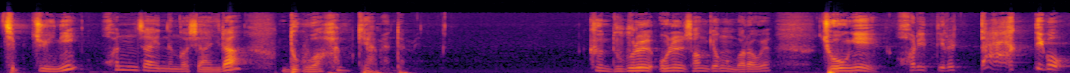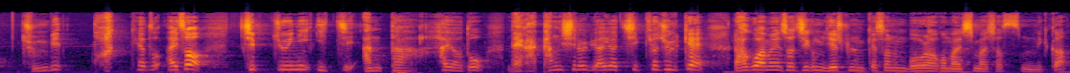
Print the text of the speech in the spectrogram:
집주인이 혼자 있는 것이 아니라 누구와 함께 하면 됩니다. 그 누구를 오늘 성경은 뭐라고요? 종이 허리띠를 딱 띠고 준비 딱 해도 해서 집주인이 있지 않다 하여도 내가 당신을 위하여 지켜줄게 라고 하면서 지금 예수님께서는 뭐라고 말씀하셨습니까?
